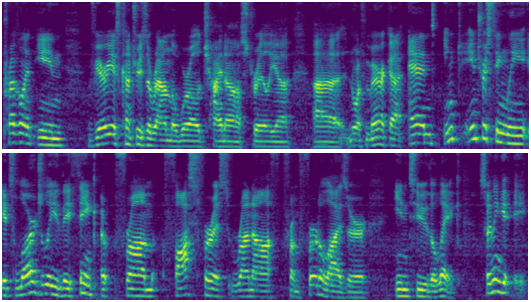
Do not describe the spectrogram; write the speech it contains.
prevalent in various countries around the world China, Australia, uh, North America. And in- interestingly, it's largely, they think, uh, from phosphorus runoff from fertilizer into the lake. So I think it, it-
